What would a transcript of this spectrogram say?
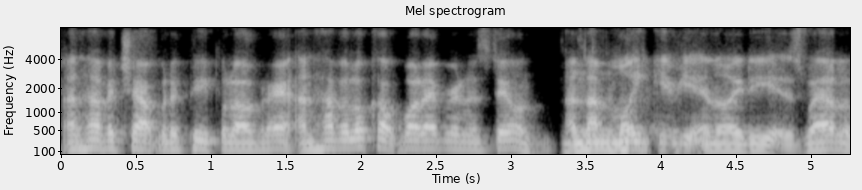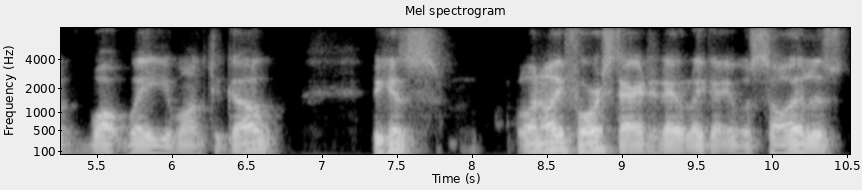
and have a chat with the people over there and have a look at what everyone is doing. And that Mhm. might give you an idea as well of what way you want to go. Because when I first started out, like it was soil is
